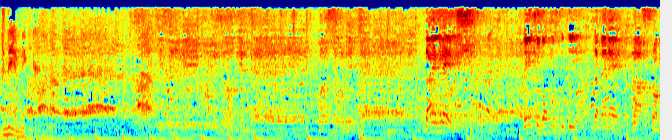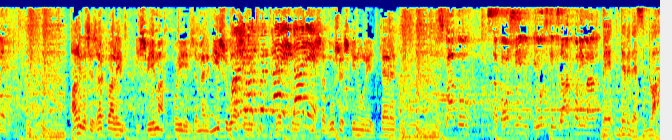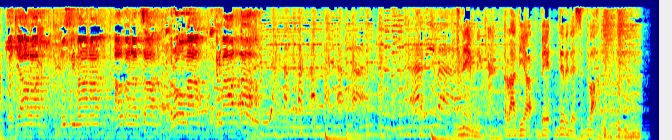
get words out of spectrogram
Dnevnik. Dajem reč. Neću dopustiti da mene vlast promeni. Ali da se zahvalim i svima koji za mene nisu glasali, jer su mi sa duše skinuli teret. U skladu sa Božjim i ljudskim zakonima B92. Mađara, muslimana, albanaca, Roma, Hrvata. Dnevnik radija B92.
